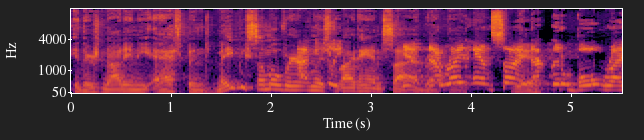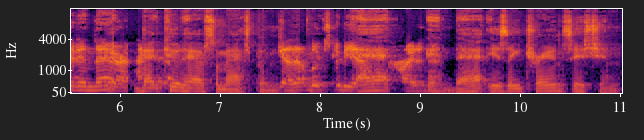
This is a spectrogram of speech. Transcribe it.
There's not any aspens. Maybe some over here on this right hand side. yeah, that right hand side, Yeah. that little bowl right in there. That, that could have some aspens. yeah, right that looks to be That- aspen right in there. And that is a transition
